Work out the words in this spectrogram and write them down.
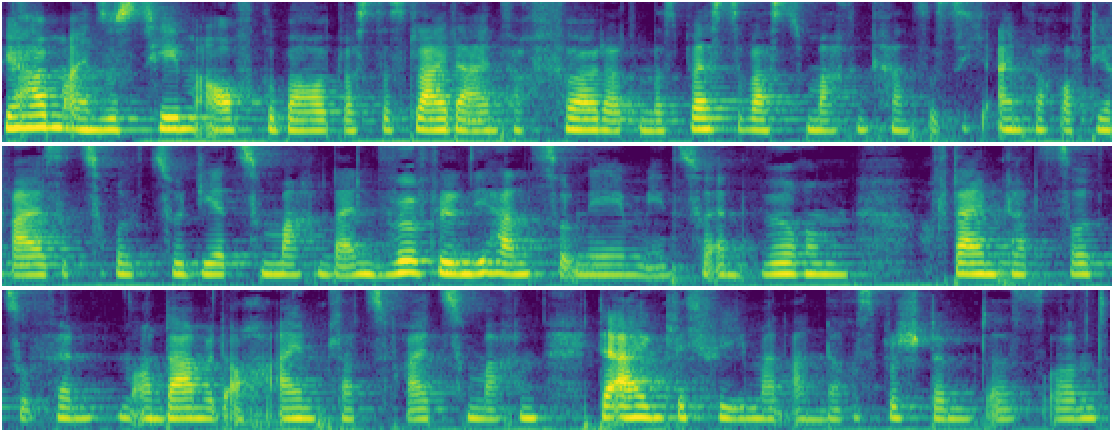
wir haben ein System aufgebaut, was das leider einfach fördert. Und das Beste, was du machen kannst, ist, sich einfach auf die Reise zurück zu dir zu machen, deinen Würfel in die Hand zu nehmen, ihn zu entwirren, auf deinen Platz zurückzufinden und damit auch einen Platz frei zu machen, der eigentlich für jemand anderes bestimmt ist. Und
